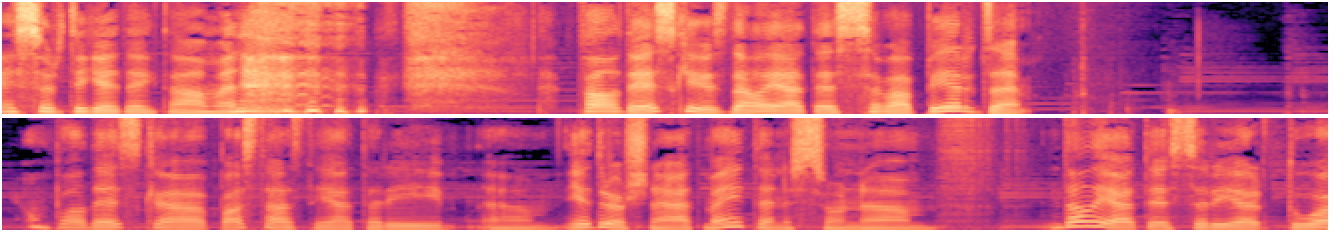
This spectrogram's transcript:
Es varu tikai teikt, āmen. paldies, ka jūs dalījāties savā pieredzē. Un paldies, ka pastāstījāt arī, um, iedrošinājāt meitenes un um, dalījāties arī ar to,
